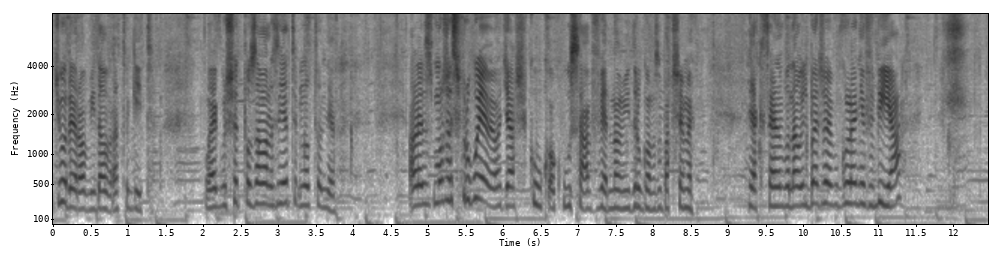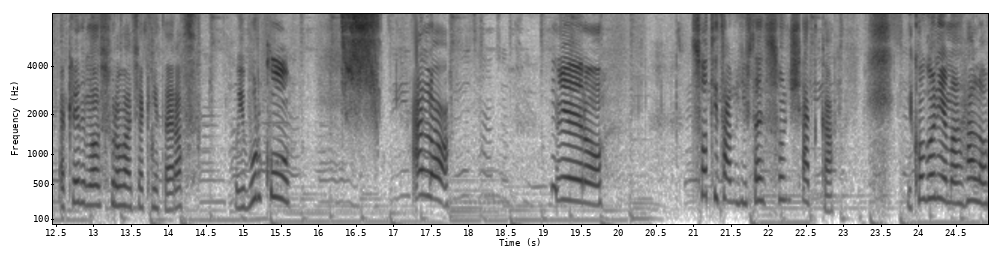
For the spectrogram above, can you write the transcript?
Dziury robi, dobra, to git. Bo jakby szedł po zamarzniętym, no to nie. Ale może spróbujemy chociaż kółko kłusa w jedną i drugą, zobaczymy. Jak ten, bo na Wilberze w ogóle nie wybija. A kiedy mam spróbować, jak nie teraz? Ujburku! Halo! Nie no. Co ty tam widzisz? To jest sąsiadka. Nikogo nie ma, halo.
